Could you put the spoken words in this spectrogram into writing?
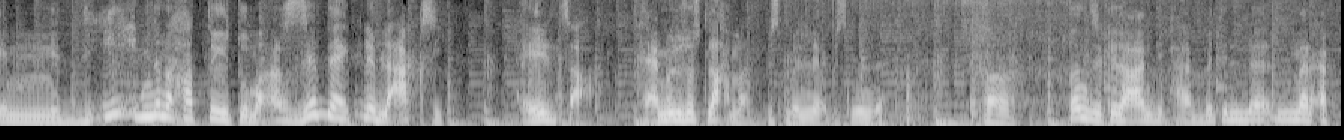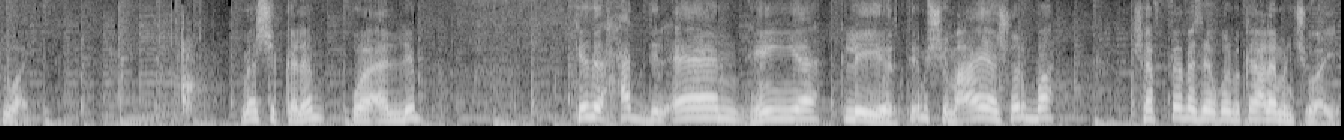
إن الدقيق اللي أنا حطيته مع الزبدة هيتقلب لعكسي هيلسع هيعملوا صوص لحمة. بسم الله بسم الله. آه. انزل كده عندي بحبة ال- المرقة بتوعي. ماشي الكلام؟ وأقلب. كده لحد الآن هي كلير تمشي معايا شوربة. شفافة زي ما كنا بنتكلم عليها من شوية.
